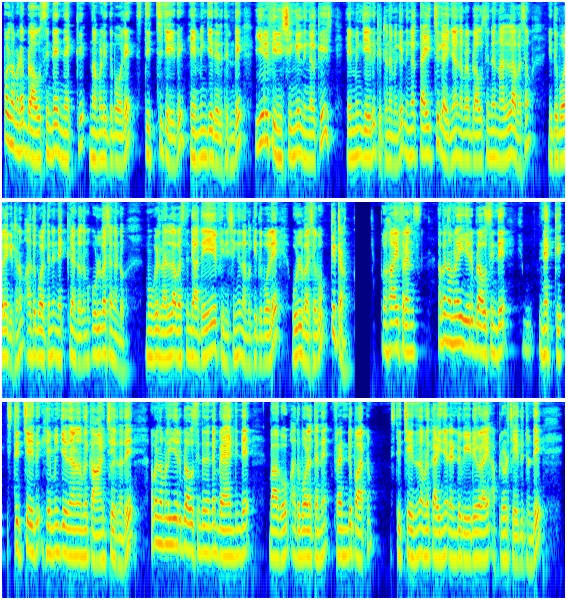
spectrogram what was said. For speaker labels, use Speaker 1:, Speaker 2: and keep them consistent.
Speaker 1: അപ്പോൾ നമ്മുടെ ബ്ലൗസിൻ്റെ നെക്ക് നമ്മൾ ഇതുപോലെ സ്റ്റിച്ച് ചെയ്ത് ഹെമ്മിങ് ചെയ്ത് എടുത്തിട്ടുണ്ട് ഈ ഒരു ഫിനിഷിങ്ങിൽ നിങ്ങൾക്ക് ഹെമ്മിങ് ചെയ്ത് കിട്ടണമെങ്കിൽ നിങ്ങൾ തയ്ച്ചു കഴിഞ്ഞാൽ നമ്മുടെ ബ്ലൗസിൻ്റെ നല്ല വശം ഇതുപോലെ കിട്ടണം അതുപോലെ തന്നെ നെക്ക് കണ്ടോ നമുക്ക് ഉൾവശം കണ്ടോ മുകൾ നല്ല വശത്തിൻ്റെ അതേ ഫിനിഷിങ്ങിൽ നമുക്ക് ഇതുപോലെ ഉൾവശവും കിട്ടണം അപ്പോൾ ഹായ് ഫ്രണ്ട്സ് അപ്പോൾ നമ്മൾ ഈ ഒരു ബ്ലൗസിൻ്റെ നെക്ക് സ്റ്റിച്ച് ചെയ്ത് ഹെമ്മിങ് ചെയ്താണ് നമ്മൾ കാണിച്ചു വരുന്നത് അപ്പോൾ നമ്മൾ ഈ ഒരു ബ്ലൗസിൻ്റെ തന്നെ ബാൻഡിൻ്റെ ഭാഗവും അതുപോലെ തന്നെ ഫ്രണ്ട് പാർട്ടും സ്റ്റിച്ച് ചെയ്യുന്നത് നമ്മൾ കഴിഞ്ഞ രണ്ട് വീഡിയോകളായി അപ്ലോഡ് ചെയ്തിട്ടുണ്ട്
